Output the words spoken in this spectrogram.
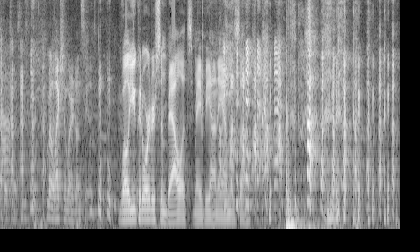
I'm an election lawyer. Don't say that. Well, you could order some ballots maybe on Amazon.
